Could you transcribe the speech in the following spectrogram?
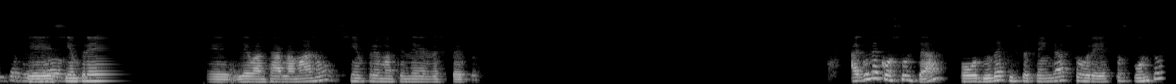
Eh, siempre eh, levantar la mano, siempre mantener el respeto. ¿Alguna consulta o duda que usted tenga sobre estos puntos?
